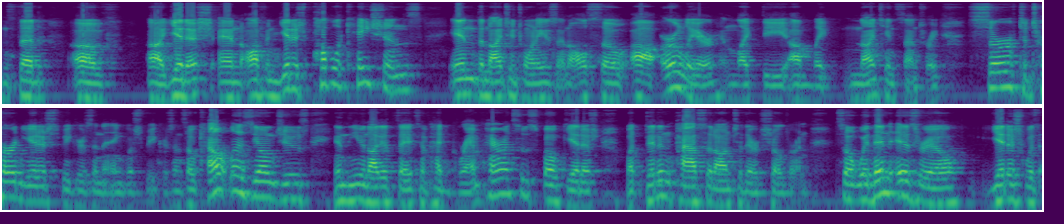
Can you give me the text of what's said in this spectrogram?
instead of uh, Yiddish, and often Yiddish publications in the 1920s and also uh, earlier in like the um, late 19th century served to turn Yiddish speakers into English speakers. And so countless young Jews in the United States have had grandparents who spoke Yiddish but didn't pass it on to their children. So within Israel, Yiddish was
